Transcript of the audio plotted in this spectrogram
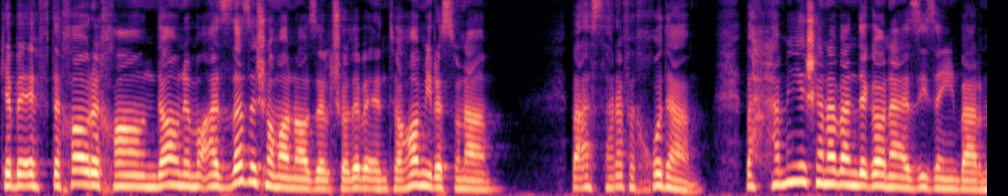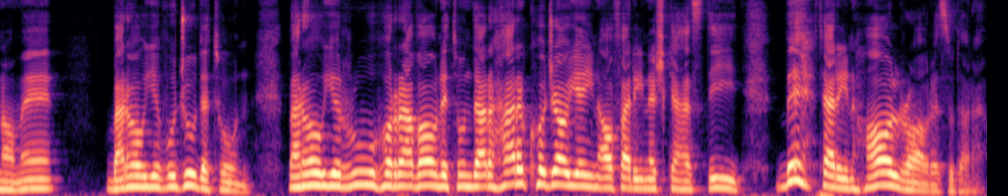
که به افتخار خاندان معزز شما نازل شده به انتها میرسونم و از طرف خودم و همه شنوندگان عزیز این برنامه برای وجودتون برای روح و روانتون در هر کجای این آفرینش که هستید بهترین حال را آرزو دارم.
